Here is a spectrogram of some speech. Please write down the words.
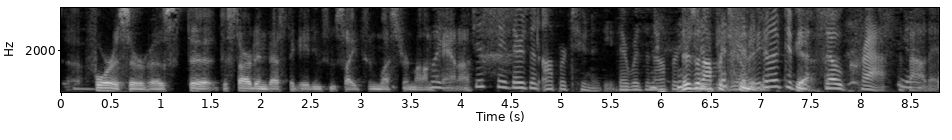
the uh, Forest Service to to start investigating some sites in western Montana. Well, just say there's an opportunity. There was an opportunity. there's an opportunity. Yeah, we don't have to be yes. so crass yeah, about it.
